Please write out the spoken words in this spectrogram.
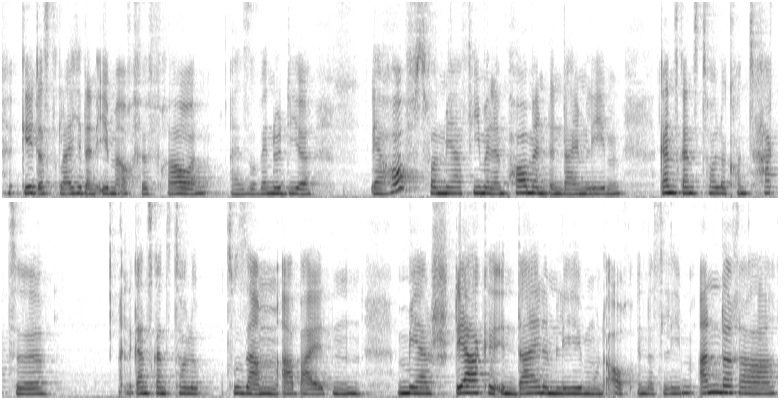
gilt das Gleiche dann eben auch für Frauen. Also wenn du dir erhoffst von mehr Female Empowerment in deinem Leben, ganz, ganz tolle Kontakte, ganz, ganz tolle Zusammenarbeiten, mehr Stärke in deinem Leben und auch in das Leben anderer,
